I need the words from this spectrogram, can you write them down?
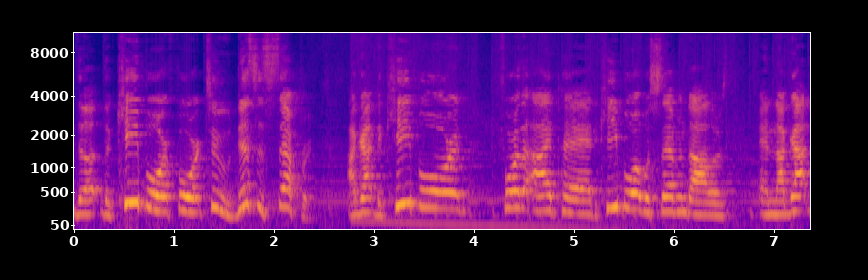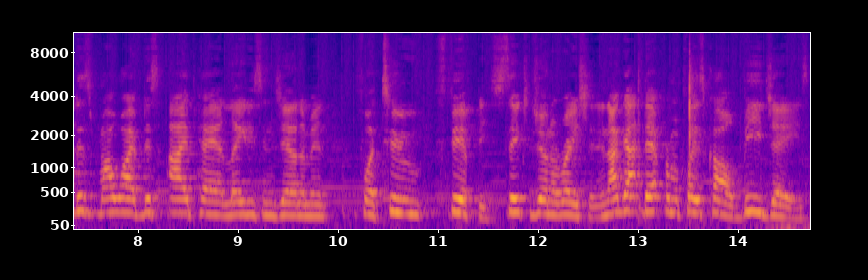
the, the keyboard for it too. This is separate. I got the keyboard for the iPad. The keyboard was $7. And I got this, my wife, this iPad, ladies and gentlemen, for 250 sixth generation. And I got that from a place called BJ's.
